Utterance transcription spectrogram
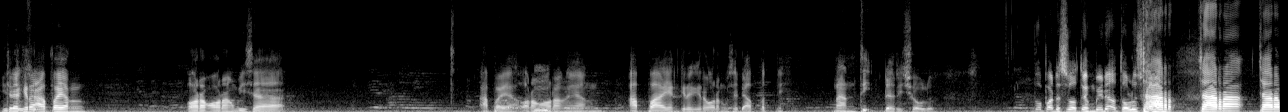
Kira-kira apa yang orang-orang bisa apa ya? Orang-orang Hmm. yang apa yang kira-kira orang bisa dapat nih nanti dari show lu? Atau pada sesuatu yang beda atau lu cara cara cara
